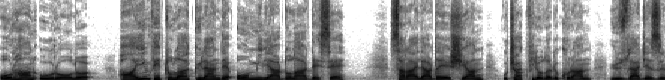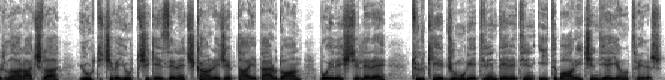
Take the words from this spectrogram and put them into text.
Orhan Uğuroğlu, hain Fethullah Gülen de 10 milyar dolar dese, saraylarda yaşayan, uçak filoları kuran, yüzlerce zırhlı araçla yurt içi ve yurt dışı gezilerine çıkan Recep Tayyip Erdoğan bu eleştirilere Türkiye Cumhuriyeti'nin devletinin itibarı için diye yanıt verir.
